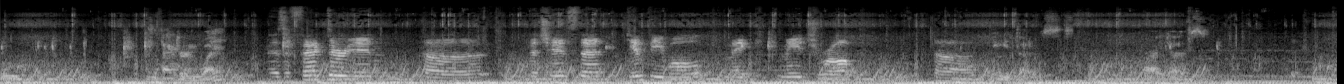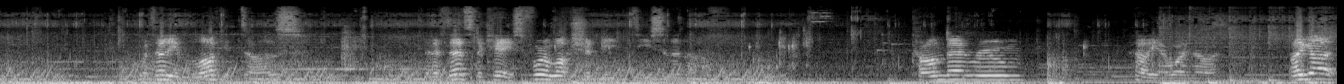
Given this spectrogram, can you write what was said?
Ooh. A factor in what? Has a factor in uh, the chance that Gimpy will make me drop. Uh, I it does. It does. with any luck, it does. And if that's the case, four luck should be decent enough. Combat room. Hell yeah, why not? I got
